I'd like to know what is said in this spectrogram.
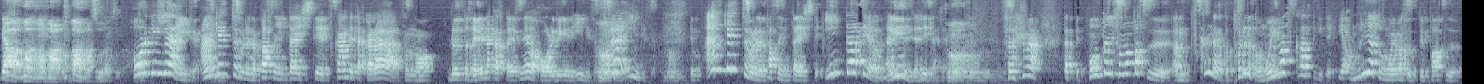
でああ、まあまあまあ、まあまあ、そうだそうだ。ホールディングはいいんですよ。アンキャッチャブルのパスに対して掴んでたから、その、ルート出れなかったですねはホールディングでいいんですよ。それはいいんですよ。うん。でも、アンキャッチャブルのパスに対してインターフェアを投げるんじゃねえって話なんうん。それは、だって本当にそのパス、あの、掴んだ方取れたと思いますかって聞いて、いや、無理だと思いますっていうパス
